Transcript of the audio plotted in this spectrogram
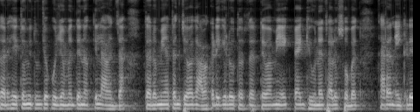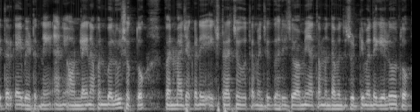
तर हे तुम्ही तुमच्या पूजेमध्ये नक्की लावत जा. तर मी आता जेव्हा गावाकडे गेलो होतो तर तेव्हा मी एक पॅक घेऊनच आलो सोबत. कारण इकडे तर काही भेटत नाही आणि ऑनलाईन आपण बोलवू शकतो. पण माझ्याकडे एक्स्ट्राचं होतं म्हणजे घरी जेव्हा मी आता मंदामध्ये सुट्टीमध्ये गेलो होतो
